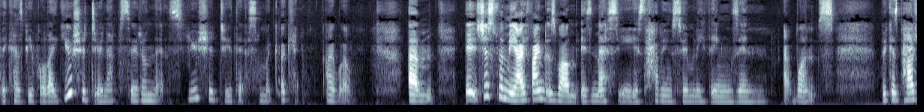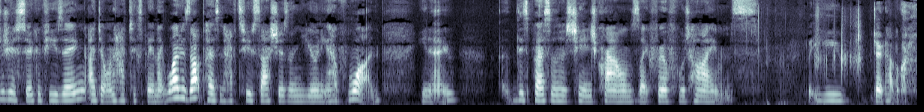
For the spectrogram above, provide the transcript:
because people are like, you should do an episode on this, you should do this. I'm like, okay, I will. Um, it's just for me, I find as well is messy is having so many things in at once. Because pageantry is so confusing. I don't want to have to explain like why does that person have two sashes and you only have one? You know, this person has changed crowns like three or four times, but you don't have a crown.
